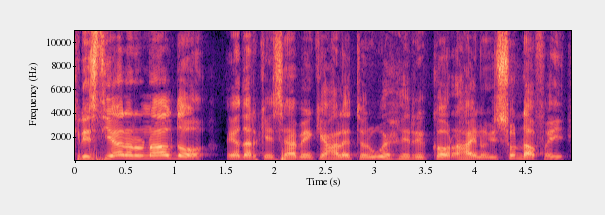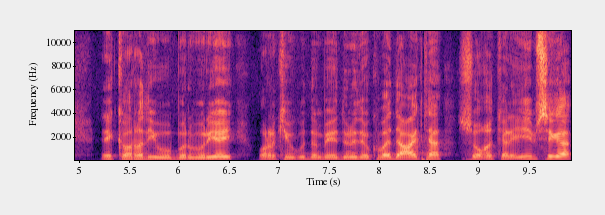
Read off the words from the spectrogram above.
christiano ronaldo ayaad arkaysa habeenkii xalaytol wixii rikoor ahaa inuu isu dhaafay. Rikooradii uu burburiyey wararkii ugu dambeeyey dunida kubadda cagta suuqa kale iibsiga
